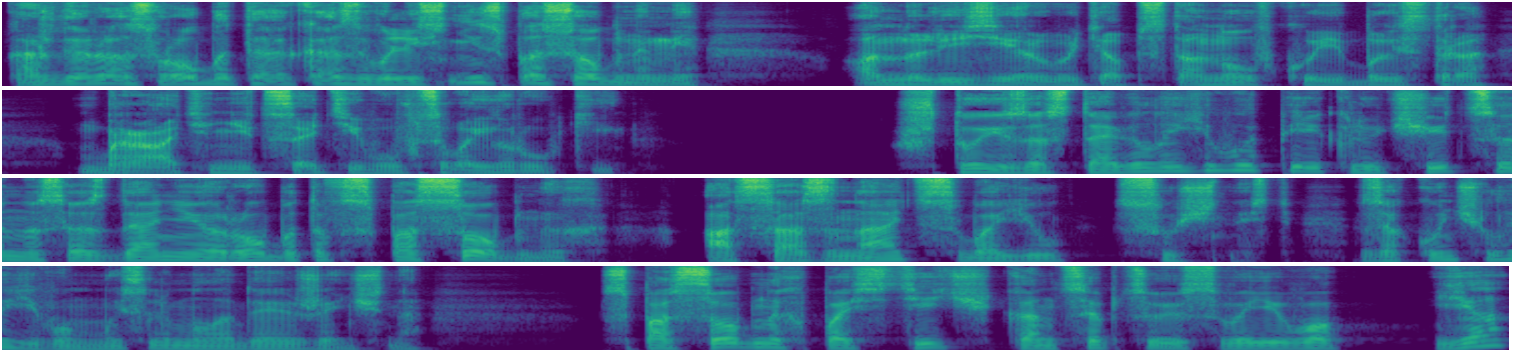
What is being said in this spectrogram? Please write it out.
Каждый раз роботы оказывались неспособными анализировать обстановку и быстро брать инициативу в свои руки. Что и заставило его переключиться на создание роботов, способных осознать свою сущность, закончила его мысль молодая женщина. Способных постичь концепцию своего «я»?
